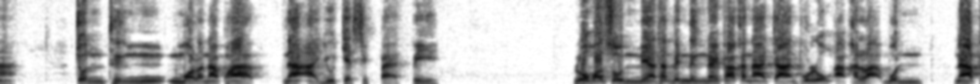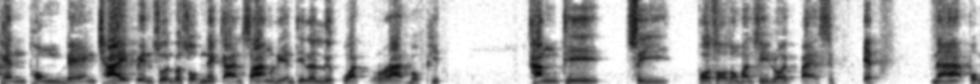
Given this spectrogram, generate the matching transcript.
2435 จนถึงมรณภาพณอายุ 78 ปีหลวงพ่อสุนเนี่ยท่านเป็นหนึ่งในพระคณาจารย์ผู้ลงอักขระบน น้าแผ่นทองแดงใช้เป็นส่วนผสมในการสร้างเหรียญที่ระลึกวัดราชบพิตรครั้งที่ 4 พศ 2481 นะฮะผม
